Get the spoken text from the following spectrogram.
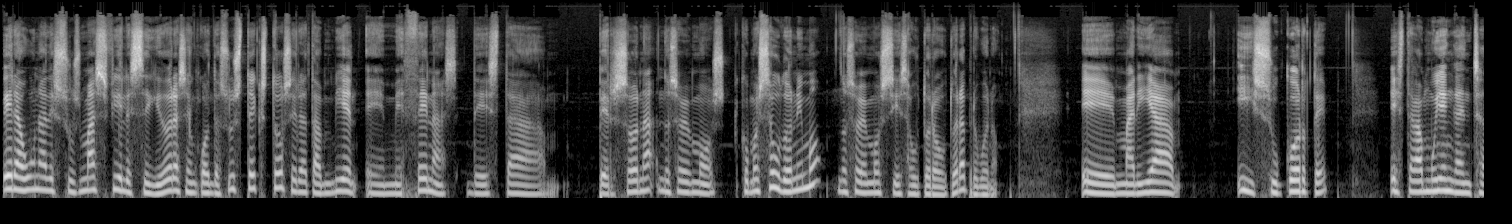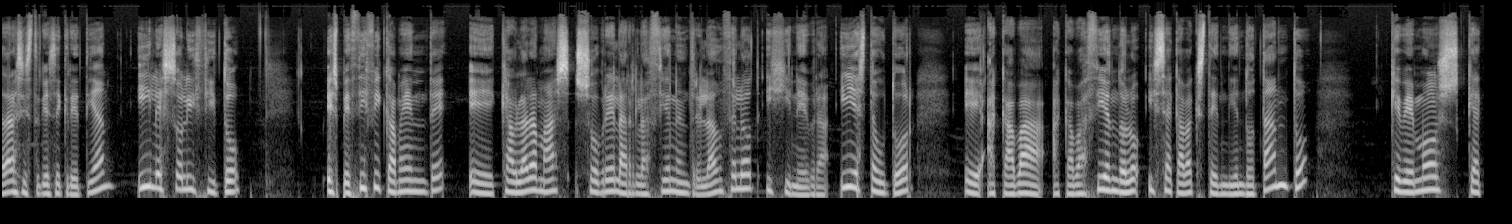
era una de sus más fieles seguidoras en cuanto a sus textos, era también eh, mecenas de esta persona, no sabemos, como es seudónimo, no sabemos si es autor o autora, pero bueno, eh, María y su corte estaban muy enganchadas a las historias de Cretián y le solicitó específicamente eh, que hablara más sobre la relación entre Lancelot y Ginebra. Y este autor eh, acaba, acaba haciéndolo y se acaba extendiendo tanto que vemos que,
